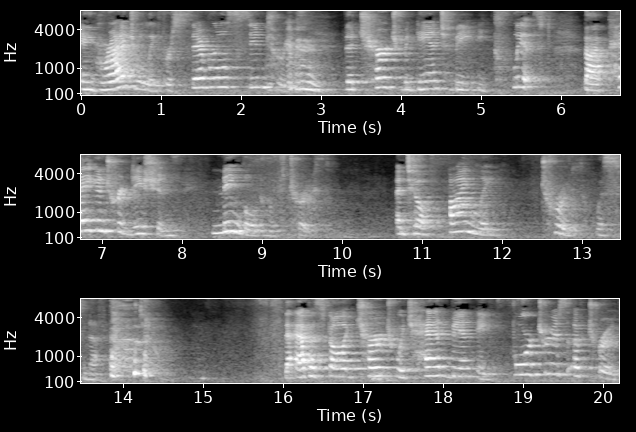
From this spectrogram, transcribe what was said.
And gradually, for several centuries, the church began to be eclipsed by pagan traditions mingled with truth. Until finally, truth was snuffed out. the apostolic church, which had been a fortress of truth,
